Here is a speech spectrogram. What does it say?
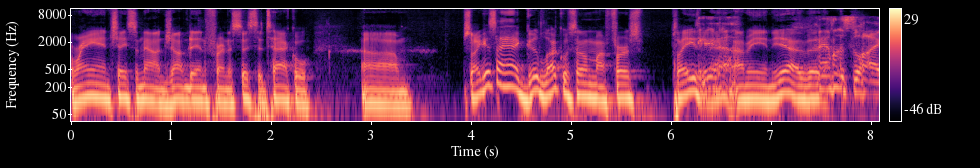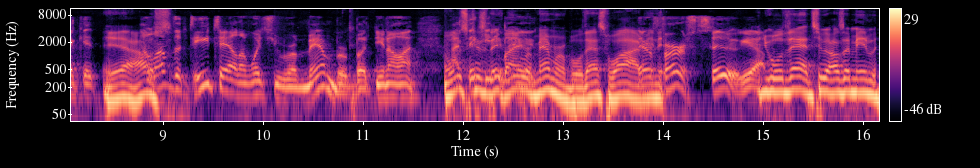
ran, chased him out, and jumped in for an assisted tackle. Um, so I guess I had good luck with some of my first plays. Yeah. Man. I mean, yeah. But, Sounds like it. Yeah. I, I was, love the detail in which you remember, but you know, I, well, I think anybody, they, they, were memorable. That's why. They're I mean, first too. Yeah. Well, that too. I was. I mean.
